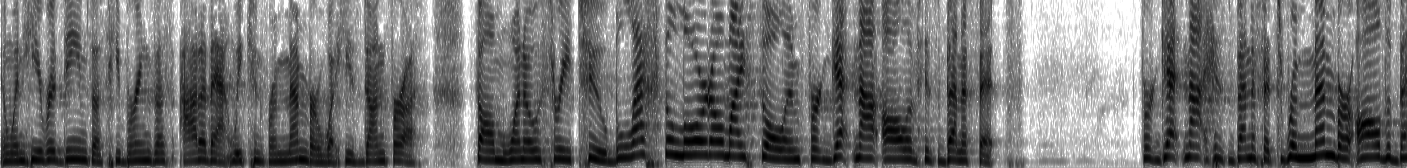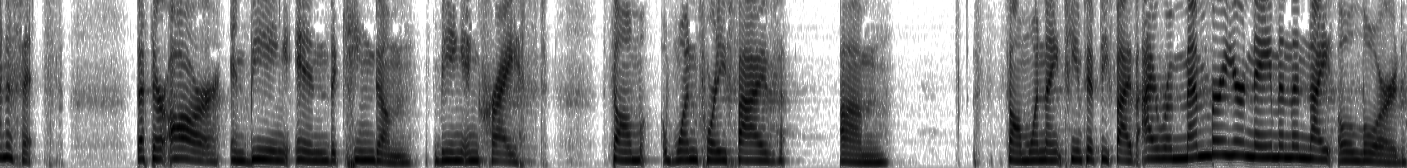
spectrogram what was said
And when He redeems us, He brings us out of that. We can remember what He's done for us. Psalm 103 2. Bless the Lord, O my soul, and forget not all of His benefits. Forget not His benefits. Remember all the benefits that there are in being in the kingdom, being in Christ. Psalm 145. Um, Psalm 119, 55. I remember your name in the night, O Lord,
